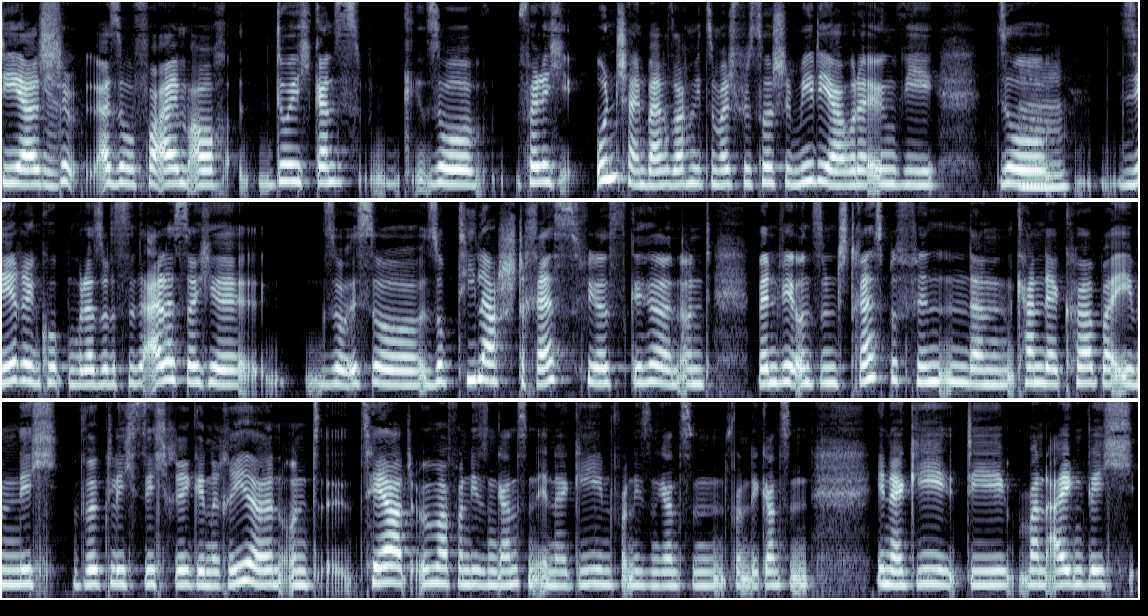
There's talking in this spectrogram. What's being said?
die ja, ja, also vor allem auch durch ganz so völlig unscheinbare Sachen wie zum Beispiel Social Media oder irgendwie so mhm. Serien gucken oder so, das sind alles solche, so ist so subtiler Stress fürs Gehirn. Und wenn wir uns im Stress befinden, dann kann der Körper eben nicht wirklich sich regenerieren und zehrt immer von diesen ganzen Energien, von diesen ganzen, von der ganzen Energie, die man eigentlich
